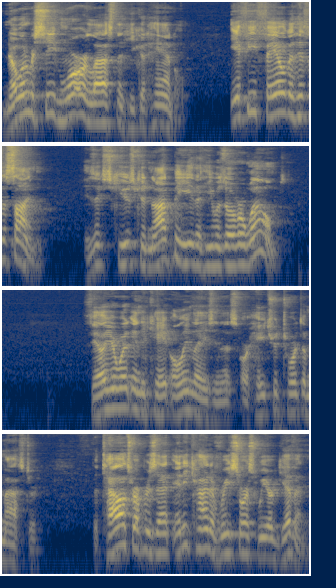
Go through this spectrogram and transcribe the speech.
No one received more or less than he could handle. If he failed in his assignment, his excuse could not be that he was overwhelmed. Failure would indicate only laziness or hatred toward the master. The talents represent any kind of resource we are given.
